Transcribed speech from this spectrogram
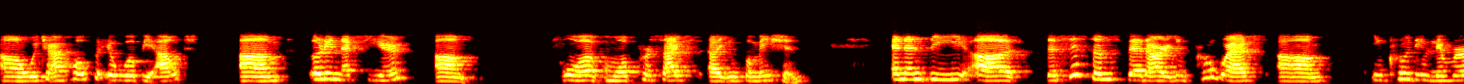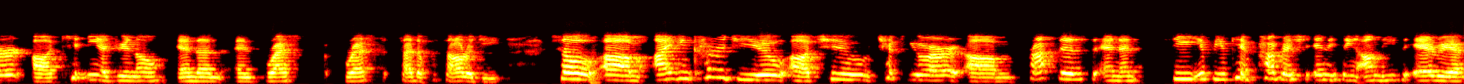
uh, which I hope it will be out um, early next year um, for more precise uh, information. And then the uh, the systems that are in progress, um, including liver, uh, kidney, adrenal, and then and breast breast cytopathology. So um, I encourage you uh, to check your um, practice and then see if you can publish anything on these areas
